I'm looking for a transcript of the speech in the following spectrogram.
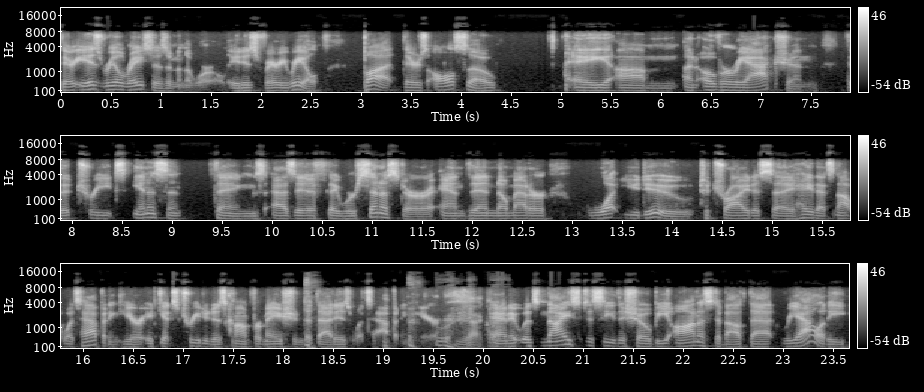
There is real racism in the world, it is very real. But there's also a um, an overreaction that treats innocent things as if they were sinister, and then no matter what you do to try to say, "Hey, that's not what's happening here," it gets treated as confirmation that that is what's happening here. Exactly. And it was nice to see the show be honest about that reality,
